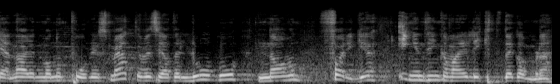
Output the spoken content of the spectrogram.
ene er en monopolvirksomhet. Dvs. Si at logo, navn, farge Ingenting kan være likt det gamle.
